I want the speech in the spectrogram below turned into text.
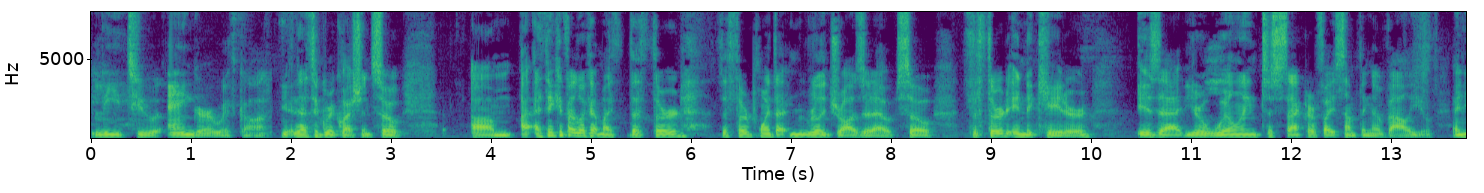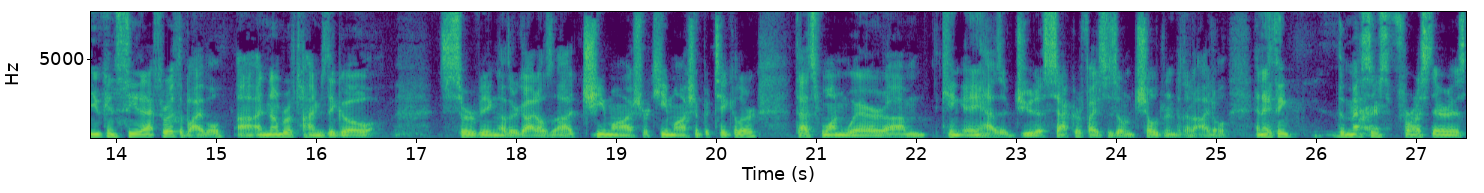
lead to anger with God? Yeah, that's a great question. So, um, I, I think if I look at my the third the third point that really draws it out. So, the third indicator is that you're willing to sacrifice something of value. And you can see that throughout the Bible. Uh, a number of times they go serving other idols, uh, Chemosh or Chemosh in particular. That's one where um, King Ahaz of Judah sacrificed his own children to that idol. And I think the message right. for us there is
